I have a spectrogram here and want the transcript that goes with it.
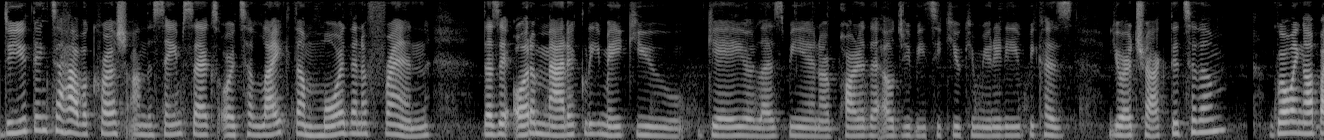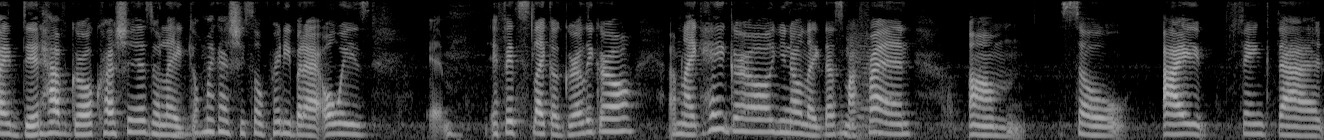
Do you think to have a crush on the same sex or to like them more than a friend? Does it automatically make you gay or lesbian or part of the LGBTQ community because you're attracted to them? growing up, I did have girl crushes or like, oh my gosh, she's so pretty. But I always, if it's like a girly girl, I'm like, hey girl, you know, like that's my yeah. friend. Um, so I think that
